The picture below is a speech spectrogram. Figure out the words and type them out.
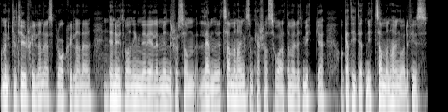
ja, men kulturskillnader, språkskillnader. Mm. Det är en utmaning när det gäller människor som lämnar ett sammanhang som kanske har sårat dem väldigt mycket och att hitta ett nytt sammanhang och det finns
